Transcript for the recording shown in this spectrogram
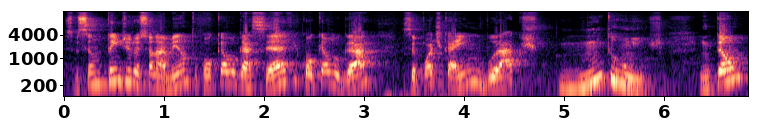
Se você não tem direcionamento, qualquer lugar serve, qualquer lugar você pode cair em buracos muito ruins. Então,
